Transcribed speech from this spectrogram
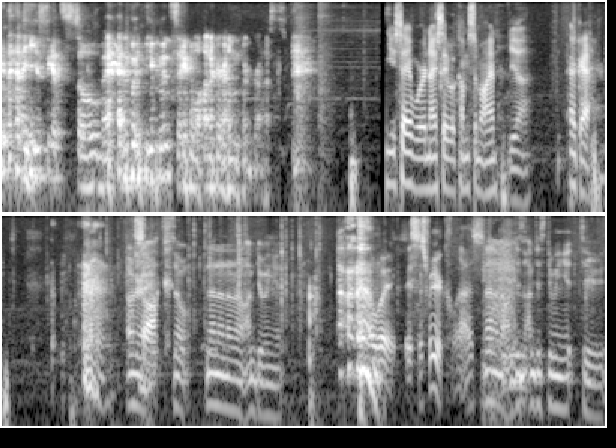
I used to get so mad when you would say water on the rocks. You say a word and I say what comes to mind. Yeah. Okay. Okay. Sock. So no, no, no, no. I'm doing it. Oh wait, is this for your class? No, no, no. I'm just, I'm just doing it to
